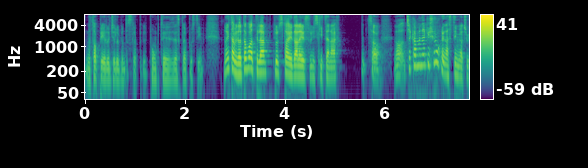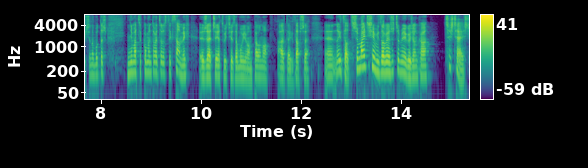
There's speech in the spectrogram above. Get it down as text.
na topie ludzie lubią te sklepy, punkty ze sklepu Steam. No i wideo, to było tyle. Klucz stoi dalej w niskich cenach. Co? No, czekamy na jakieś ruchy na Steamie oczywiście, no bo też nie ma co komentować coraz tych samych rzeczy. Ja tu wiecie, zamówień mam pełno, ale tak jak zawsze. E, No i co? Trzymajcie się widzowie, życzę miłego dzionka. Cześć, cześć!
